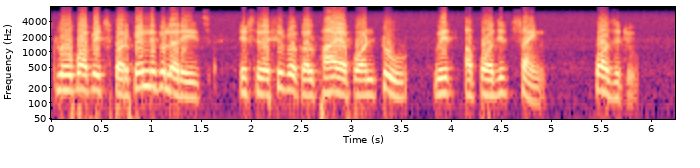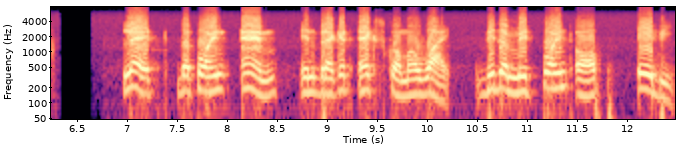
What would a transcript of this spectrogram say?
slope of its perpendicular is its reciprocal five upon 2 with opposite sign, positive. Let the point M in bracket x comma y be the midpoint of AB.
